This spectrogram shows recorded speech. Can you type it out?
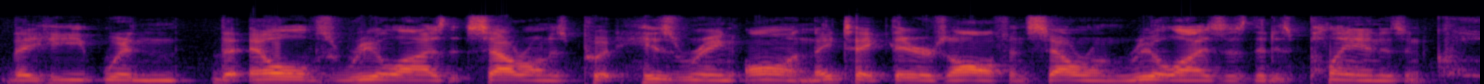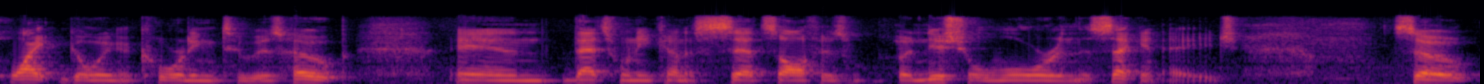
they he when the elves realize that Sauron has put his ring on, they take theirs off, and Sauron realizes that his plan isn't quite going according to his hope and that's when he kind of sets off his initial war in the Second Age. So,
